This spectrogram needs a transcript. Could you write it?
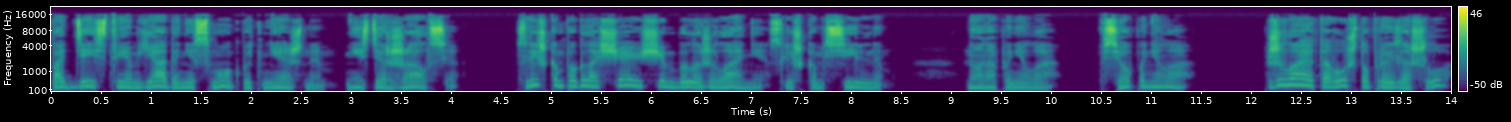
Под действием яда не смог быть нежным, не сдержался. Слишком поглощающим было желание, слишком сильным. Но она поняла, все поняла. Желая того, что произошло,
